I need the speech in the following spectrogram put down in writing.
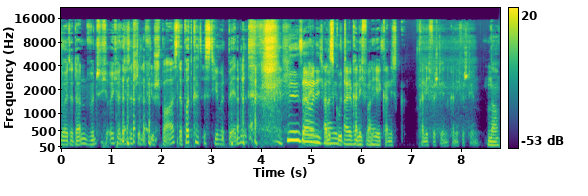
Leute, dann wünsche ich euch an dieser Stelle viel Spaß. Der Podcast ist hiermit beendet. Nee, ist aber Nein, nicht alles meins, gut, kann ich, nee, kann ich, kann ich verstehen, kann ich verstehen. Na.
